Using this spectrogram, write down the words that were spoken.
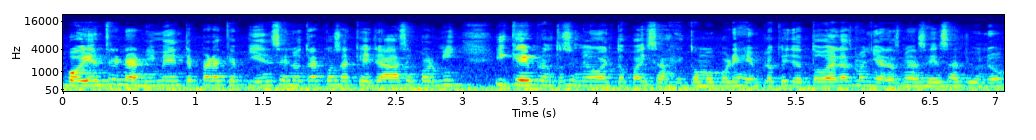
voy a entrenar mi mente para que piense en otra cosa que ella hace por mí y que de pronto se me ha vuelto paisaje, como por ejemplo que ella todas las mañanas me hace desayuno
